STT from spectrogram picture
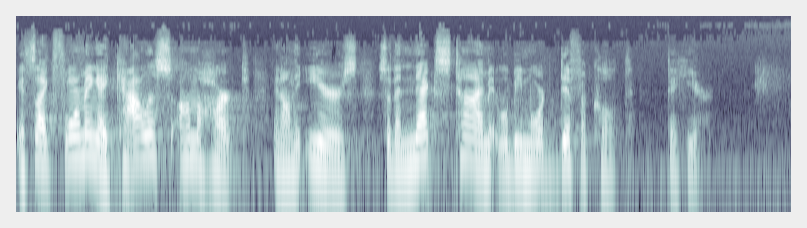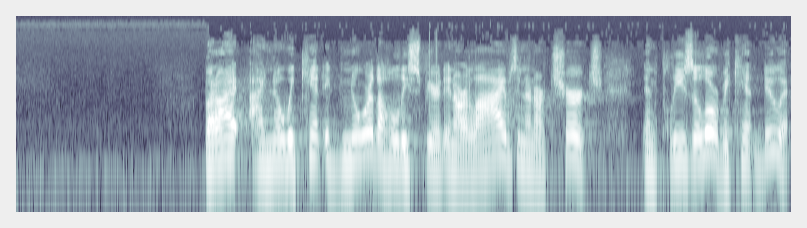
it's like forming a callus on the heart and on the ears, so the next time it will be more difficult to hear. But I, I know we can't ignore the Holy Spirit in our lives and in our church and please the Lord. We can't do it.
